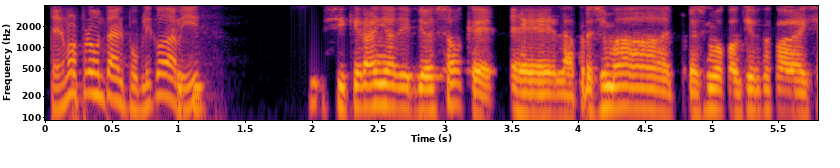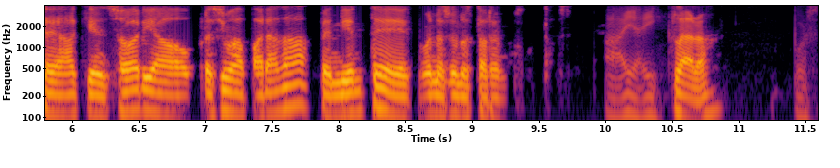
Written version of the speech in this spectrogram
tenemos pregunta del público, David si, quiero añadir yo eso, que eh, la próxima, el próximo concierto que hagáis aquí en Soria o próxima parada, pendiente, bueno, son unos terrenos juntos. Ahí, ahí. Claro. Pues,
